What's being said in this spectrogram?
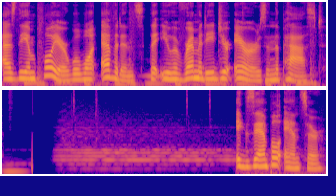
as the employer will want evidence that you have remedied your errors in the past. Example answer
